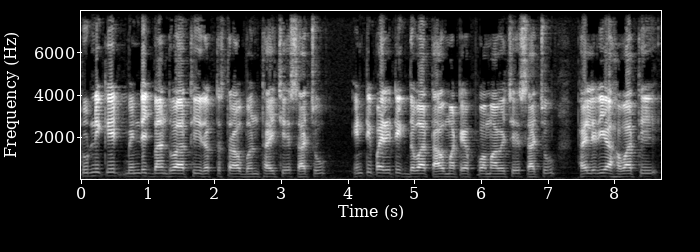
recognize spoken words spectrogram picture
ટુર્નિકેટ બેન્ડેજ બાંધવાથી રક્તસ્ત્રાવ બંધ થાય છે. સાચું. એન્ટીપાયરેટિક દવા તાવ માટે આપવામાં આવે છે. સાચું. ફાઇલેરિયા હવાથી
